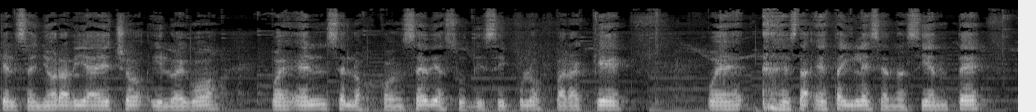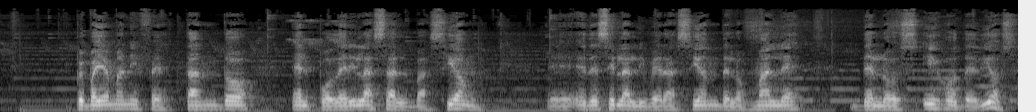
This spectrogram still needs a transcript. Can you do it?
que el Señor había hecho y luego pues Él se los concede a sus discípulos para que pues esta, esta iglesia naciente pues vaya manifestando el poder y la salvación, eh, es decir, la liberación de los males de los hijos de Dios.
